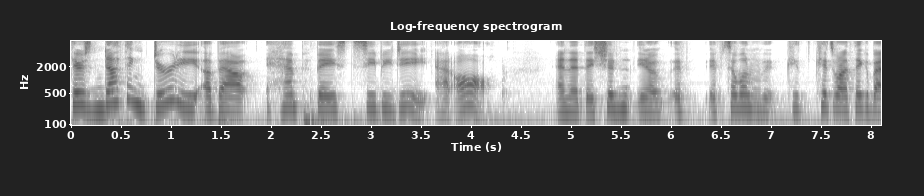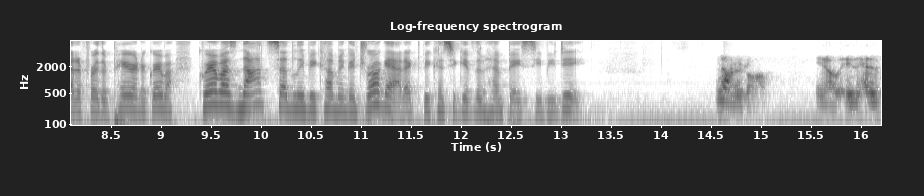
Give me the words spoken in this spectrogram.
there's nothing dirty about hemp based CBD at all. And that they shouldn't, you know, if, if someone, kids want to think about it for their parent or grandma, grandma's not suddenly becoming a drug addict because you give them hemp based CBD. Not at all. You know, it has.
